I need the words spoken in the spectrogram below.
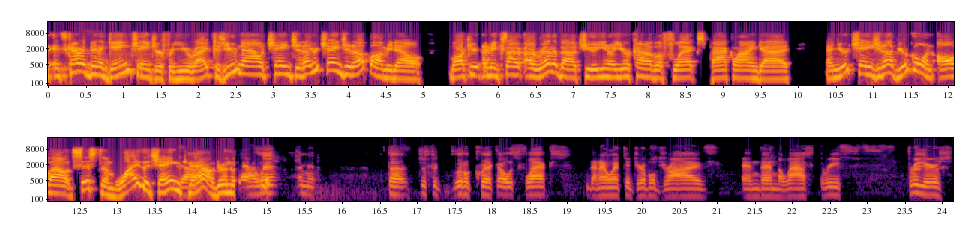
it's kind of been a game changer for you, right? Because you're now changing. You're changing up on me now, Marc. I mean, because I, I read about you. You know, you're kind of a flex pack line guy, and you're changing up. You're going all out system. Why the change yeah, now during the? I went. I mean, the just a little quick. I was flex. Then I went to dribble drive, and then the last three three years,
